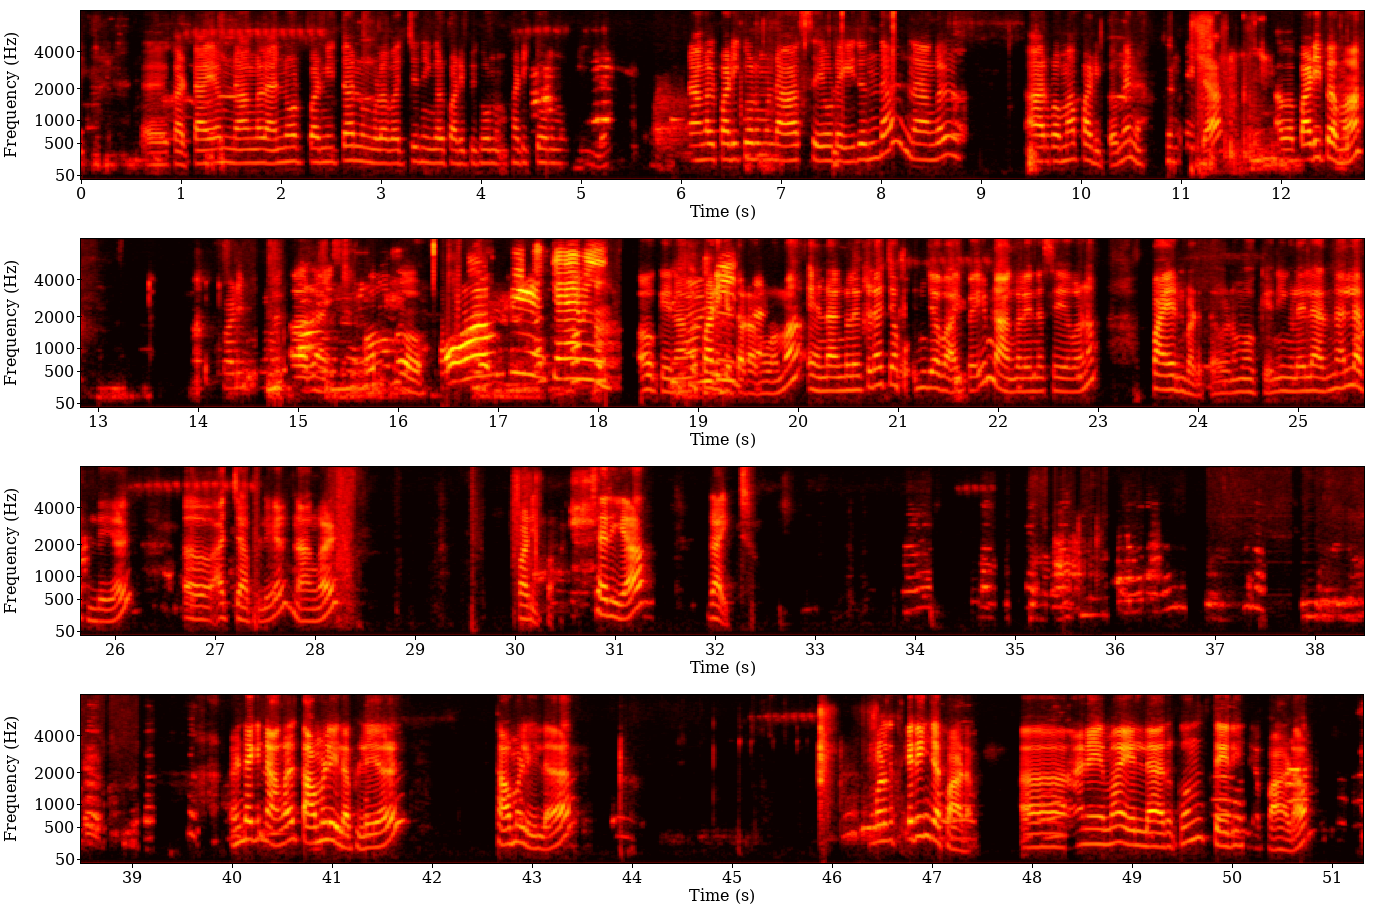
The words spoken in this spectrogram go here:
கட்டாயம் நாங்கள் அன்னோட் பண்ணித்தான் உங்களை வச்சு நீங்கள் படிப்பிக்கணும் படிக்கணும் இல்லை. நாங்கள் படிக்கணும்ன்ற ஆசையோட இருந்தால் நாங்கள் ஆர்வமா படிப்போம். என்ன? அவ படிப்போமா? ஓகே நாங்க படிக்க தொடங்குவோமா? எங்களுக்கு கிடைச்ச கொஞ்ச வாய்ப்பையும் நாங்கள் என்ன செய்ய வேணும்? பயன்படுத்த வேணும். ஓகே நீங்கள் எல்லாரும் நல்ல பிள்ளைகள். அச்சா பிள்ளைகள். நாங்கள் படிப்போம். சரியா? ரைட் இன்றைக்கு நாங்கள் தமிழில பிள்ளைகள். தமிழில உங்களுக்கு தெரிஞ்ச பாடம். ஆஹ் அநேகமா எல்லாருக்கும் தெரிஞ்ச பாடம்.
